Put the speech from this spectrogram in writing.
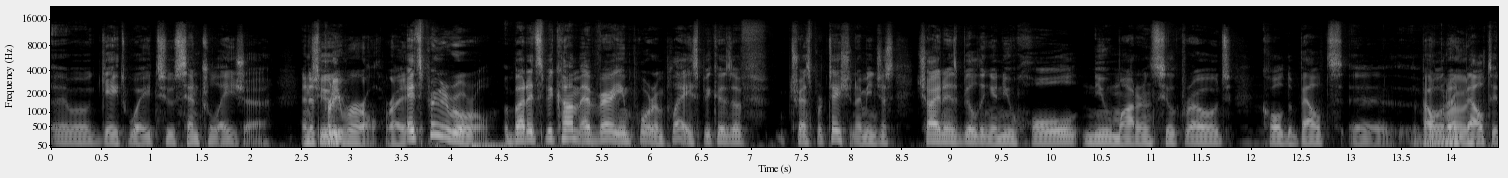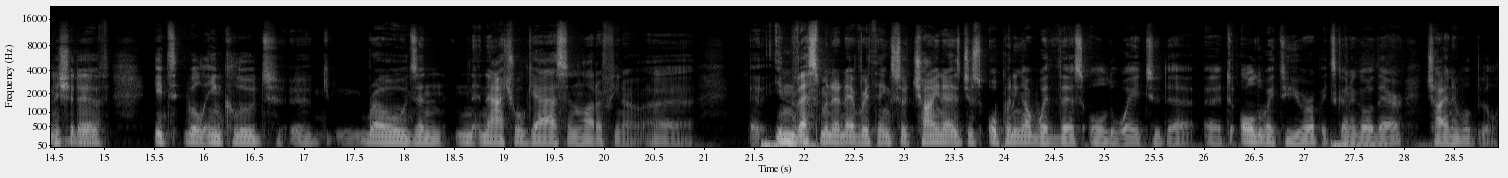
uh, gateway to Central Asia. And it's to- pretty rural, right? It's pretty rural, but it's become a very important place because of transportation. I mean, just China is building a new whole new modern Silk Road called the Belt, uh, Belt Road, Road. and Belt Initiative. It will include uh, roads and n- natural gas and a lot of you know uh, uh, investment and everything. So China is just opening up with this all the way to the uh, to all the way to Europe. It's going to go there. China will build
